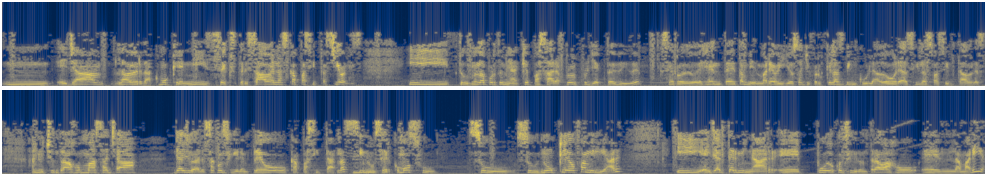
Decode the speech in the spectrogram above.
mm, ella, la verdad, como que ni se expresaba en las capacitaciones. Y tuvimos la oportunidad de que pasara por el proyecto de Vive. Se rodeó de gente también maravillosa. Yo creo que las vinculadoras y las facilitadoras han hecho un trabajo más allá de ayudarles a conseguir empleo o capacitarlas, sino ser como su, su, su núcleo familiar y ella al terminar eh, pudo conseguir un trabajo en La María.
